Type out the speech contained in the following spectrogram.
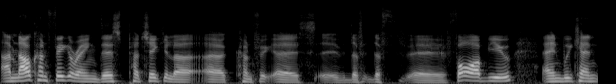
I'm now configuring this particular uh, config uh, uh the, the uh, four view, and we can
